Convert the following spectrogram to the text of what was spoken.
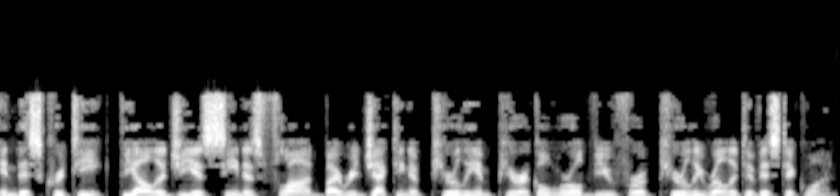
In this critique, thealogy is seen as flawed by rejecting a purely empirical worldview for a purely relativistic one.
